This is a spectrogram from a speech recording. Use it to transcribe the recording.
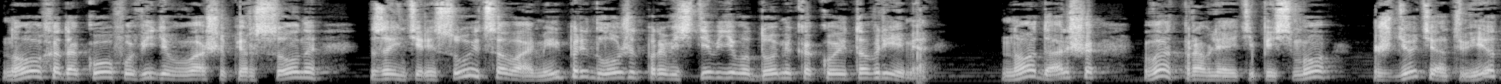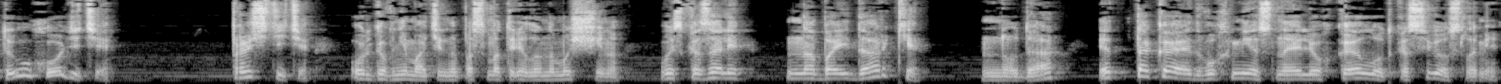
но Ходаков, увидев ваши персоны, заинтересуется вами и предложит провести в его доме какое-то время. Ну а дальше вы отправляете письмо, ждете ответ и уходите». «Простите», – Ольга внимательно посмотрела на мужчину. «Вы сказали, на байдарке?» «Ну да, это такая двухместная легкая лодка с веслами».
